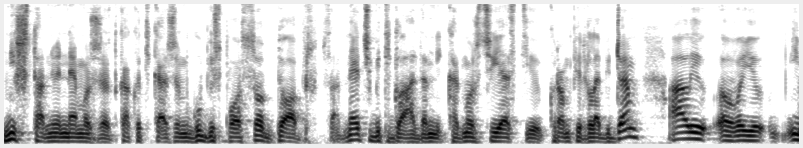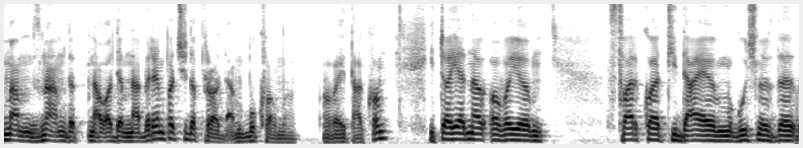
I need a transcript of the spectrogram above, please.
ništa ne može, kako ti kažem, gubiš posao, dobro, sad neću biti gladan nikad, možda ću jesti krompir lebi džem, ali ovaj, imam, znam da na, odem naberem pa ću da prodam, bukvalno ovaj, tako. I to je jedna ovaj, um, stvar koja ti daje mogućnost da uh,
